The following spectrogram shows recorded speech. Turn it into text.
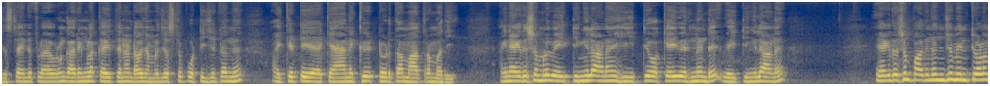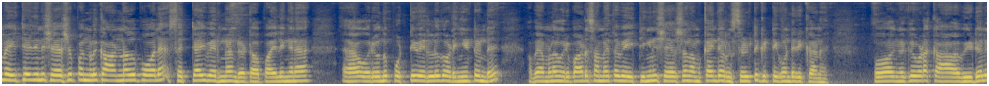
ജസ്റ്റ് അതിന്റെ ഫ്ലേവറും കാര്യങ്ങളൊക്കെ അതിൽ തന്നെ ഉണ്ടാവും. നമ്മൾ ജസ്റ്റ് പൊട്ടിച്ചിട്ടൊന്ന് അതിക്കിട്ട് ക്യാനക്ക് ഇട്ട് കൊടുത്താൽ മാത്രം മതി. അങ്ങനെ ഏകദേശം നമ്മൾ വെയിറ്റിങ്ങിലാണ് ഹീറ്റ് ഒക്കെ ആയി വരുന്നുണ്ട്. വെയിറ്റിങ്ങിലാണ് ഏകദേശം പതിനഞ്ച് മിനിറ്റോളം വെയിറ്റ് ചെയ്തതിന് ശേഷം ഇപ്പം നിങ്ങൾ കാണുന്നത് പോലെ സെറ്റായി വരുന്നുണ്ട് കേട്ടോ. അപ്പോൾ അതിലിങ്ങനെ ഓരോന്ന് പൊട്ടി വരൽ തുടങ്ങിയിട്ടുണ്ട്. അപ്പോൾ നമ്മൾ ഒരുപാട് സമയത്തെ വെയിറ്റിങ്ങിന് ശേഷം നമുക്ക് അതിന്റെ റിസൾട്ട് കിട്ടിക്കൊണ്ടിരിക്കുകയാണ് അപ്പോൾ നിങ്ങൾക്ക് ഇവിടെ വീഡിയോയിൽ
